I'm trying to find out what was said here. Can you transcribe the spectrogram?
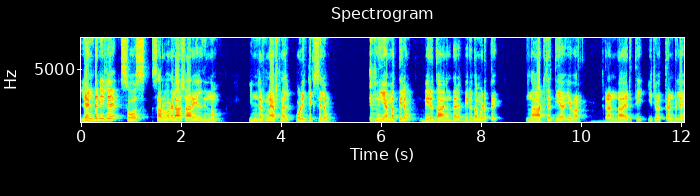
ലണ്ടനിലെ സോസ് സർവകലാശാലയിൽ നിന്നും ഇന്റർനാഷണൽ പൊളിറ്റിക്സിലും നിയമത്തിലും ബിരുദാനന്തര ബിരുദമെടുത്ത് നാട്ടിലെത്തിയ ഇവർ രണ്ടായിരത്തി ഇരുപത്തിരണ്ടിലെ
